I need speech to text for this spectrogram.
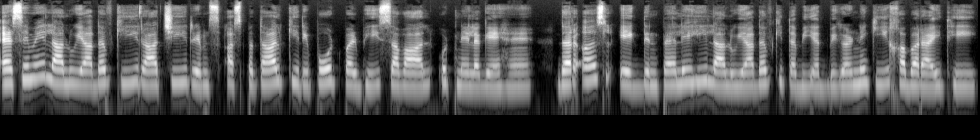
ऐसे में लालू यादव की रांची रिम्स अस्पताल की रिपोर्ट पर भी सवाल उठने लगे हैं। दरअसल एक दिन पहले ही लालू यादव की तबीयत बिगड़ने की खबर आई थी।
